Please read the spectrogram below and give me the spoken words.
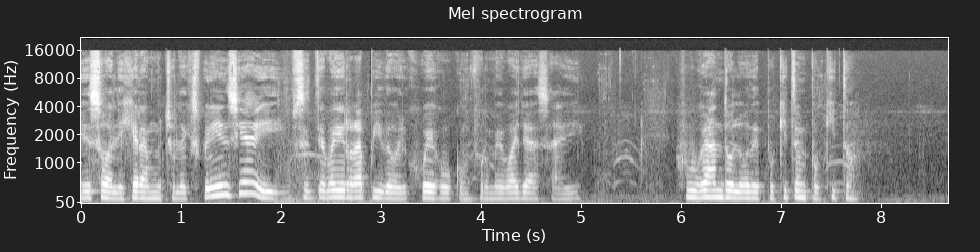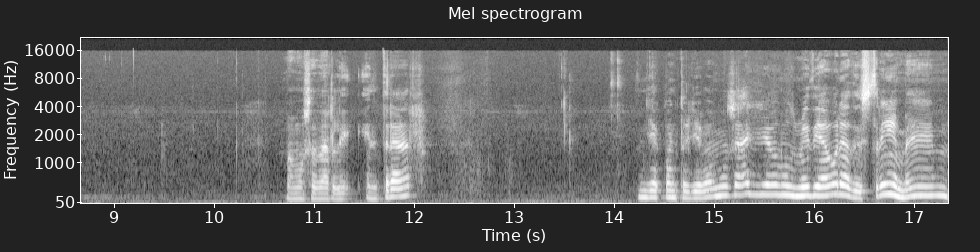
Eso aligera mucho la experiencia y se te va a ir rápido el juego conforme vayas ahí jugándolo de poquito en poquito. Vamos a darle entrar. ¿Ya cuánto llevamos? Ah, llevamos media hora de stream, eh.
